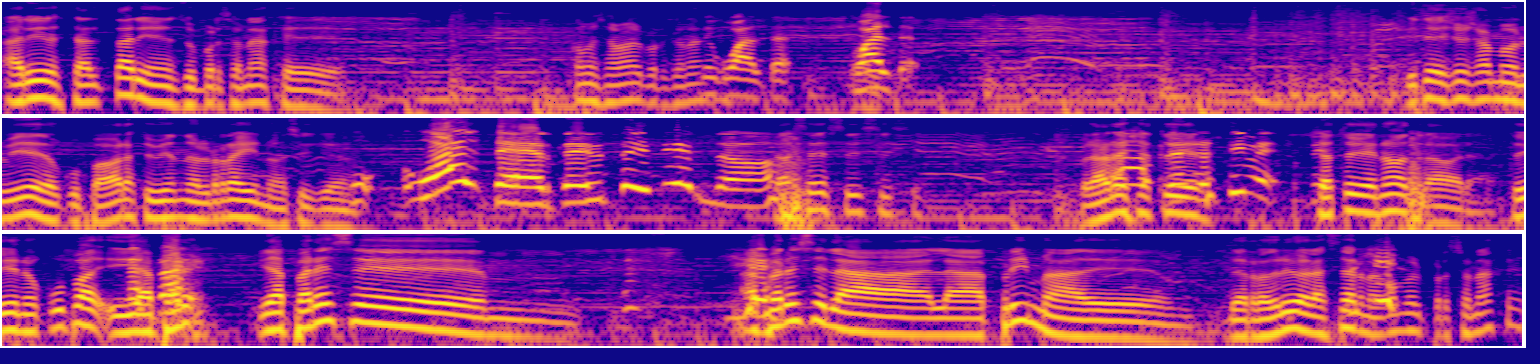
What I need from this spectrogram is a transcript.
Ariel Staltari en su personaje de... ¿Cómo se llama el personaje? De Walter. Walter. Viste que yo ya me olvidé de Ocupa, ahora estoy viendo el reino, así que... Walter, te estoy diciendo. Ya sé, sí, sí, sí. Pero ahora ya estoy, en, ya estoy en otra ahora. Estoy en Ocupa y, apare- aparece... mm, Aparece la, la prima de, de Rodrigo de la Serna, ¿cómo es el personaje?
